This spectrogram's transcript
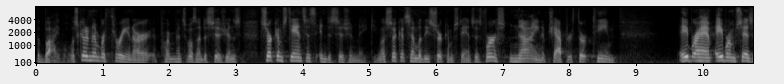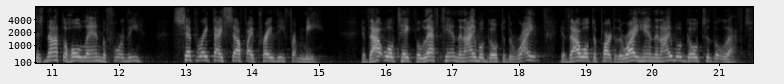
the Bible. Let's go to number three in our principles on decisions circumstances in decision making. Let's look at some of these circumstances. Verse 9 of chapter 13. Abraham, Abram says, Is not the whole land before thee? Separate thyself, I pray thee, from me. If thou wilt take the left hand, then I will go to the right. If thou wilt depart to the right hand, then I will go to the left.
